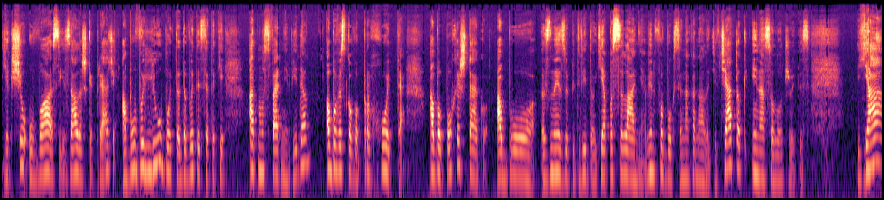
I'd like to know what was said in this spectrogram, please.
якщо у вас є залишки пряжі, або ви любите дивитися такі атмосферні відео, обов'язково проходьте або по хештегу, або знизу під відео є посилання в інфобоксі на канали дівчаток і насолоджуйтесь. Я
